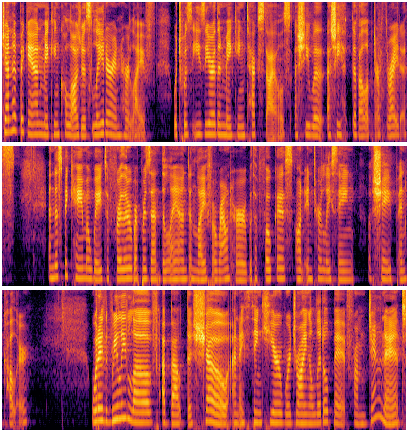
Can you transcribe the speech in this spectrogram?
Janet began making collages later in her life, which was easier than making textiles as she, was, as she developed arthritis. And this became a way to further represent the land and life around her with a focus on interlacing of shape and color. What I really love about the show, and I think here we're drawing a little bit from Janet.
